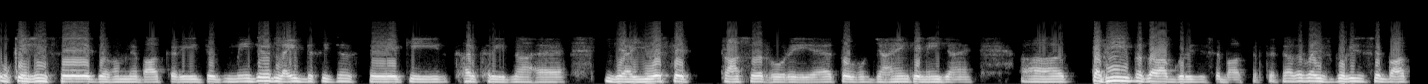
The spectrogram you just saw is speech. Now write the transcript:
ओकेजन से जब हमने बात करी, जो मेजर लाइफ डिसीज़न थे कि घर खरीदना है या यूएस से ट्रांसफ़र हो रही है तो वो जाएँ कि नहीं जाएँ तभी मतलब आप गुरु जी से बात करते थे। अदरवाइज़ गुरु जी से बात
